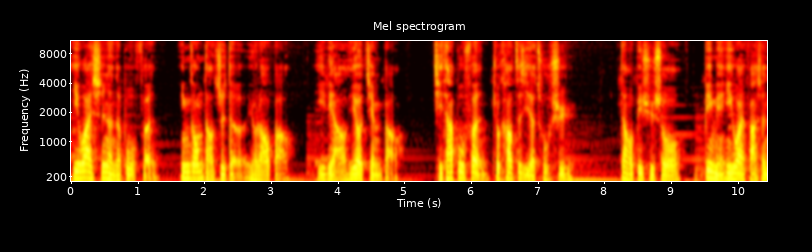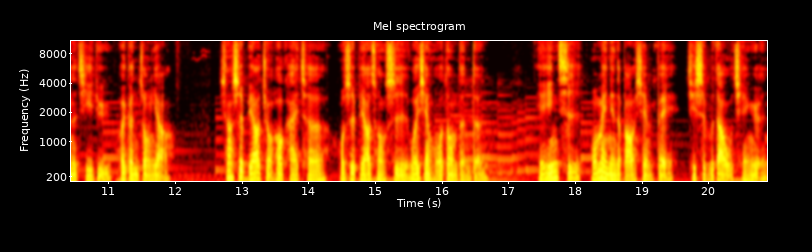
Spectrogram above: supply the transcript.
意外失能的部分，因公导致的有劳保，医疗也有健保，其他部分就靠自己的储蓄。但我必须说，避免意外发生的几率会更重要，像是不要酒后开车，或是不要从事危险活动等等。也因此，我每年的保险费其实不到五千元，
